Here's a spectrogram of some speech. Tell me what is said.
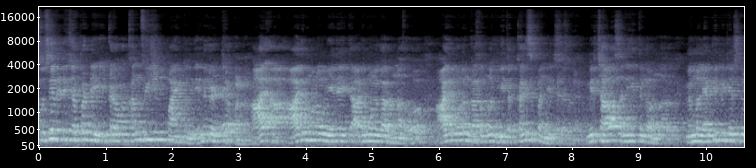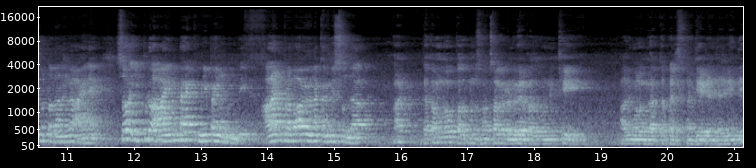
సుశీల్ రెడ్డి చెప్పండి ఇక్కడ ఒక కన్ఫ్యూజన్ పాయింట్ ఉంది. ఎందుకంటే ఆదిమూలం ఏదైతే ఆదిమూలం గారు ఉన్నారో ఆదిమూలం గతంలో మీతో కలిసి పనిచేశారు. మీరు చాలా సన్నిహితంగా ఉన్నారు. మిమ్మల్ని ఎంపీపీ చేసుకున్న ప్రధానంగా ఆయనే. సో ఇప్పుడు ఆ ఇంపాక్ట్ మీ పైన ఉంటుంది. అలాంటి ప్రభావం ఏమైనా కనిపిస్తుందా? గతంలో పదకొండు సంవత్సరాలు రెండు వేల పదకొండు నుంచి ఆదిమూలం గారితో కలిసి పనిచేయడం జరిగింది.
